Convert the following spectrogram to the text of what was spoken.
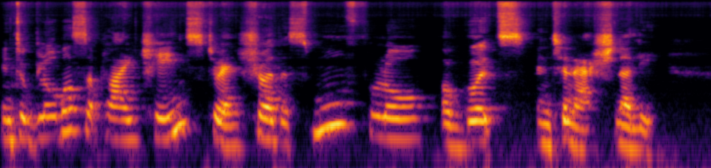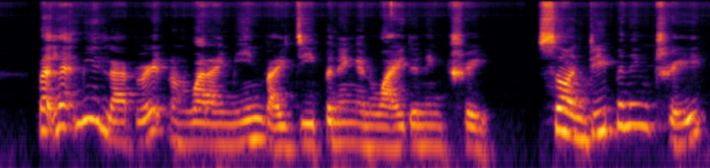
into global supply chains to ensure the smooth flow of goods internationally. But let me elaborate on what I mean by deepening and widening trade. So, on deepening trade,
